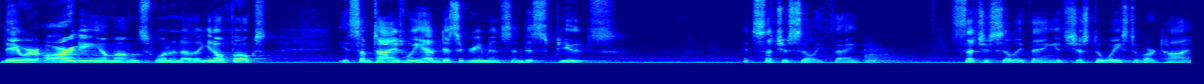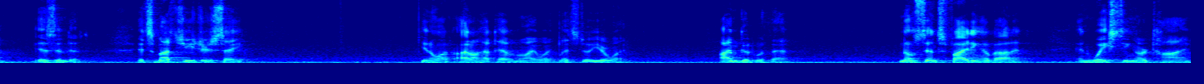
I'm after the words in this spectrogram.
They were arguing amongst one another. You know, folks, sometimes we have disagreements and disputes. It's such a silly thing. Such a silly thing. It's just a waste of our time, isn't it? It's much easier to say, you know what? I don't have to have it my way. Let's do it your way. I'm good with that. No sense fighting about it and wasting our time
